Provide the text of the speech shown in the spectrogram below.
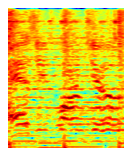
as it warms your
